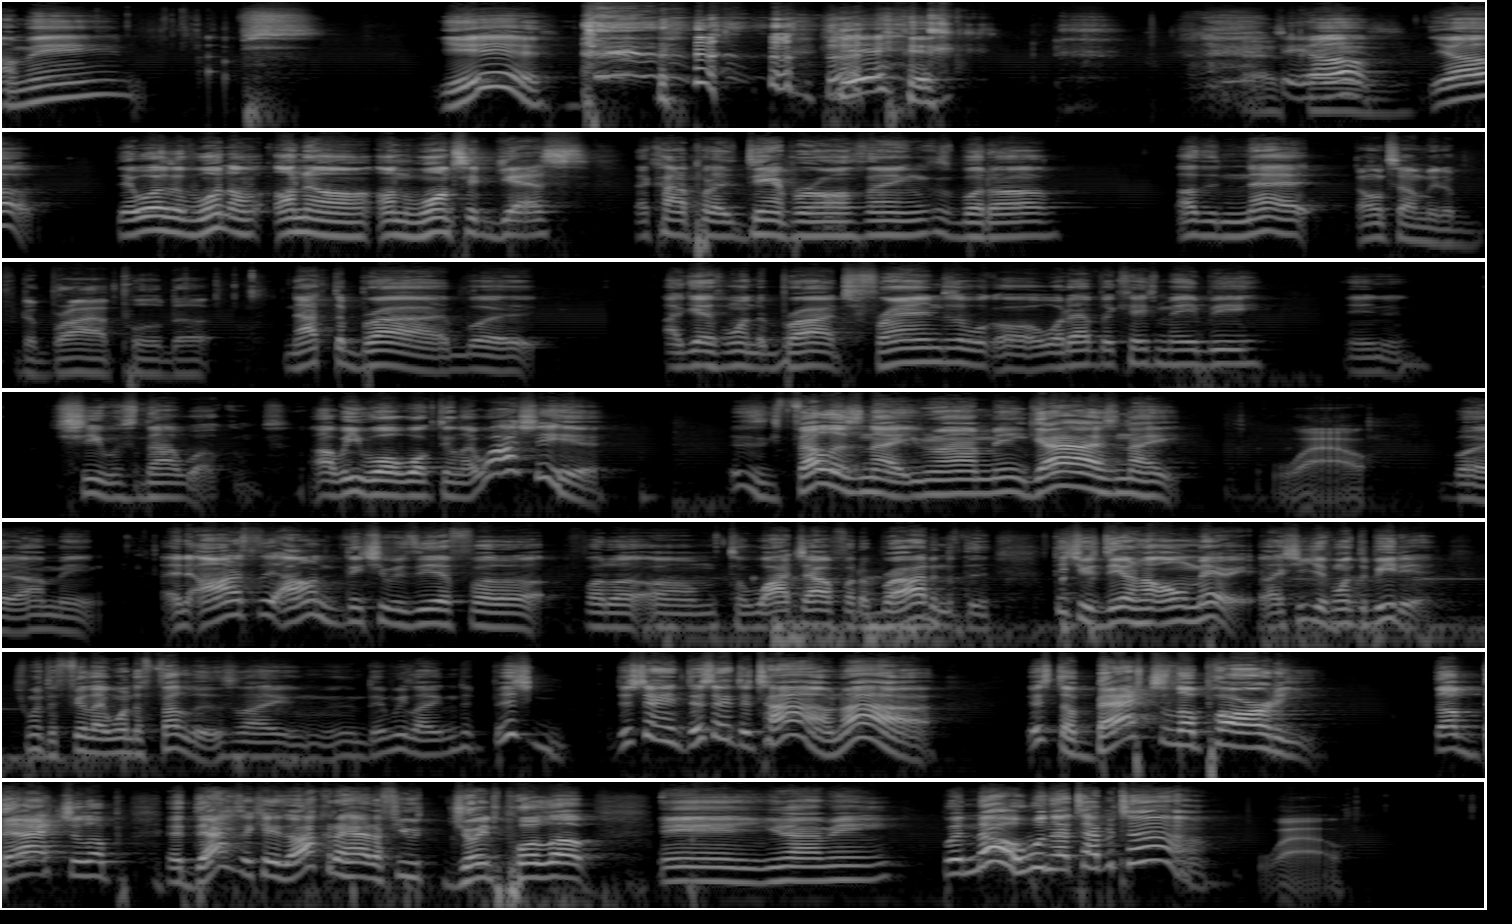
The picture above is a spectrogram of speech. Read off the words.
I mean, yeah, yeah, That's crazy. yup. There was a one un, un, uh, unwanted guest that kind of put a damper on things, but uh, other than that, Don't tell me the the bride pulled up. not the bride, but I guess one of the bride's friends or, or whatever the case may be, and she was not welcomed. Uh, we all walked in like, why is she here? This is fellas' night, you know what I mean? Guys' night. Wow. But I mean, and honestly, I don't think she was there for for the um to watch out for the bride or nothing. I think she was there on her own merit. Like she just wanted to be there. She wanted to feel like one of the fellas. Like then we like, bitch, this ain't this ain't the time. Nah, it's the bachelor party. The bachelor. If that's the case, I could have had a few joints pull up, and you know what I mean. But no, it wasn't that type of time. Wow.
